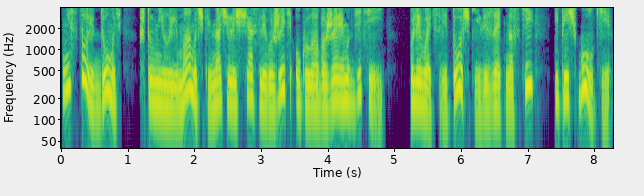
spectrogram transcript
Не стоит думать, что милые мамочки начали счастливо жить около обожаемых детей, поливать цветочки, вязать носки и печь булки.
